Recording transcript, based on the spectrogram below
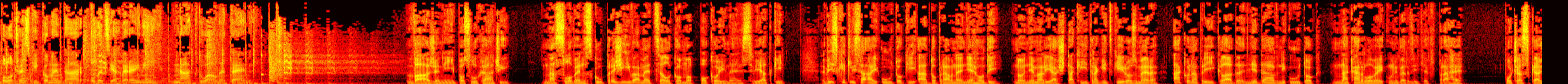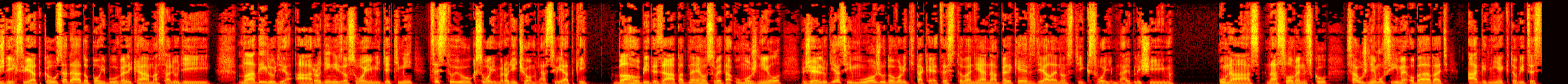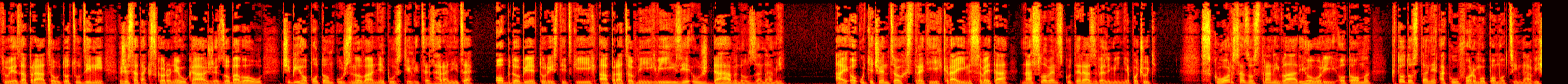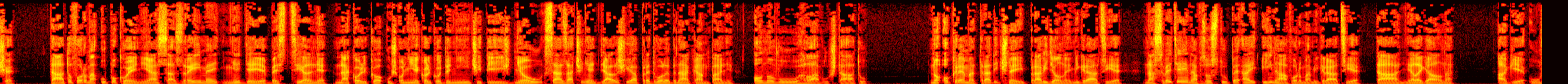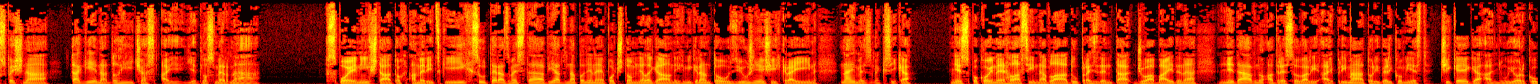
Spoločenský komentár o veciach verejných na aktuálne témy. Vážení poslucháči, na Slovensku prežívame celkom pokojné sviatky. Vyskytli sa aj útoky a dopravné nehody, no nemali až taký tragický rozmer, ako napríklad nedávny útok na Karlovej univerzite v Prahe. Počas každých sviatkov sa dá do pohybu veľká masa ľudí. Mladí ľudia a rodiny so svojimi deťmi cestujú k svojim rodičom na sviatky. Blahobyt západného sveta umožnil, že ľudia si môžu dovoliť také cestovania na veľké vzdialenosti k svojim najbližším. U nás, na Slovensku, sa už nemusíme obávať, ak niekto vycestuje za prácou do cudziny, že sa tak skoro neukáže s obavou, či by ho potom už znova nepustili cez hranice. Obdobie turistických a pracovných víz je už dávno za nami. Aj o utečencoch z tretích krajín sveta na Slovensku teraz veľmi nepočuť. Skôr sa zo strany vlády hovorí o tom, kto dostane akú formu pomoci navyše – táto forma upokojenia sa zrejme nedeje bezcielne, nakoľko už o niekoľko dní či týždňov sa začne ďalšia predvolebná kampaň o novú hlavu štátu. No okrem tradičnej pravidelnej migrácie, na svete je na vzostupe aj iná forma migrácie, tá nelegálna. Ak je úspešná, tak je na dlhý čas aj jednosmerná. Spojených štátoch amerických sú teraz mestá viac naplnené počtom nelegálnych migrantov z južnejších krajín, najmä z Mexika. Nespokojné hlasy na vládu prezidenta Joea Bidena nedávno adresovali aj primátori veľkomiest Chicaga a New Yorku.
